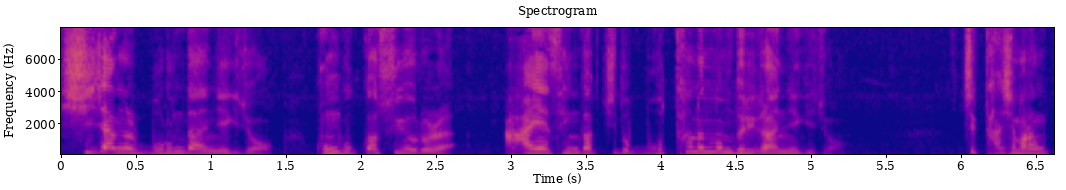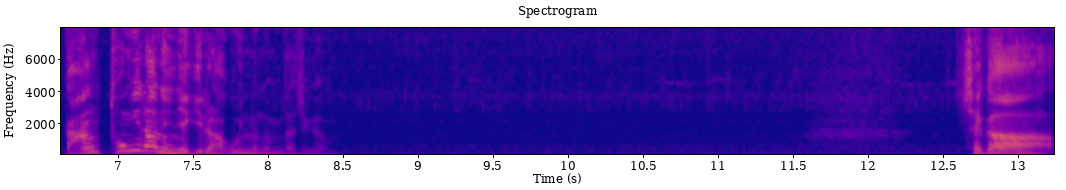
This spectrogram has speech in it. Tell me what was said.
시장을 모른다는 얘기죠. 공급과 수요를 아예 생각지도 못하는 놈들이라는 얘기죠. 즉 다시 말하면 깡통이라는 얘기를 하고 있는 겁니다 지금 제가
